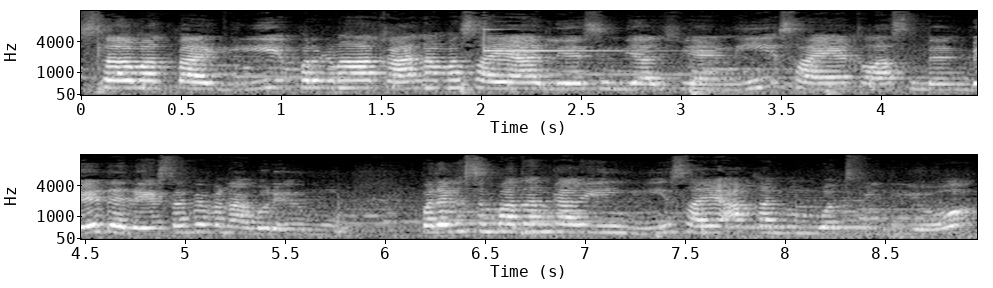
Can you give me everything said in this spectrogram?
Selamat pagi, perkenalkan nama saya Adlia Cindy Alfiani, saya kelas 9B dari SMP Penabur Ilmu. Pada kesempatan kali ini, saya akan membuat video,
